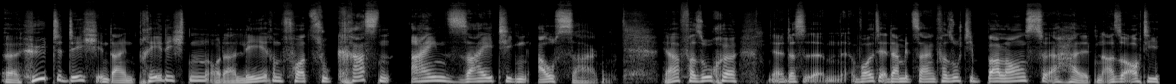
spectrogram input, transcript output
hüte dich in deinen Predigten oder Lehren vor zu krassen einseitigen Aussagen. Ja, versuche, äh, das ähm, wollte er damit sagen, versuch die Balance zu erhalten, also auch die,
